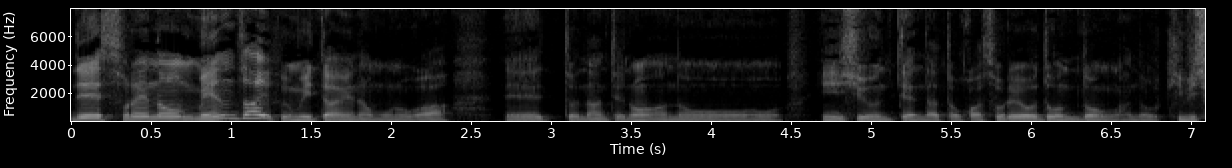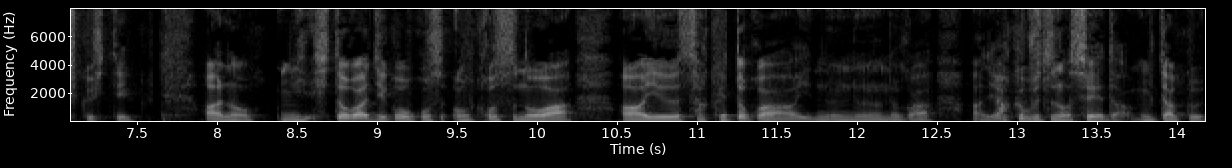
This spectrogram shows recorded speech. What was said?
で、それの免罪符みたいなものが、えー、っと、なんていうの？あの、飲酒運転だとか、それをどんどん、あの、厳しくしていく。あの、人が事故を起こす起こすのは、ああいう酒とか、なんか、薬物のせいだ、みたく、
